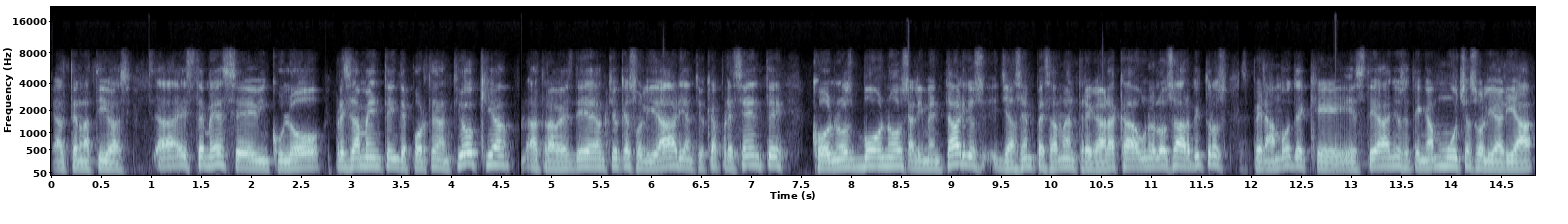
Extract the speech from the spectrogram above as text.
alternativas. Este mes se vinculó precisamente Indeportes de Antioquia a través de Antioquia Solidaria, Antioquia Presente, con unos bonos alimentarios. Ya se empezaron a entregar a cada uno de los árbitros. Esperamos de que este año se tenga mucha solidaridad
